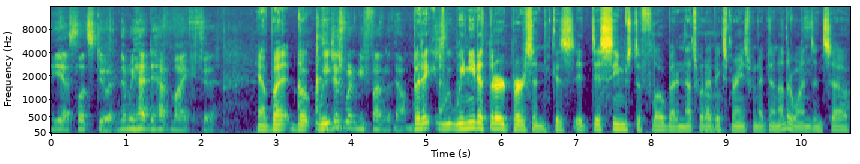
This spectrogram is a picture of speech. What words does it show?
Yes, let's do it. And then we had to have Mike to. Yeah, but but we it just wouldn't be fun without. but it, we need a third person because it just seems to flow better, and that's what I've Uh-huh. experienced when I've done other ones. And so,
